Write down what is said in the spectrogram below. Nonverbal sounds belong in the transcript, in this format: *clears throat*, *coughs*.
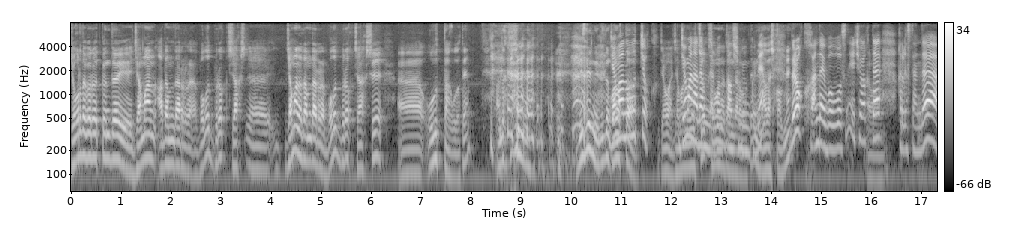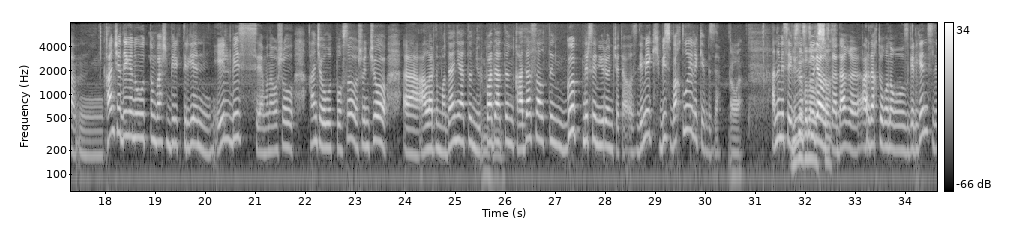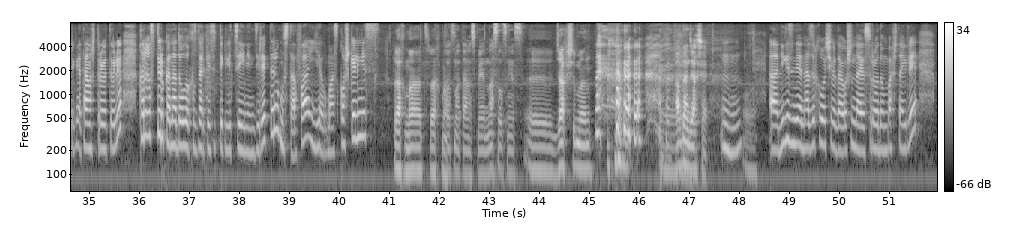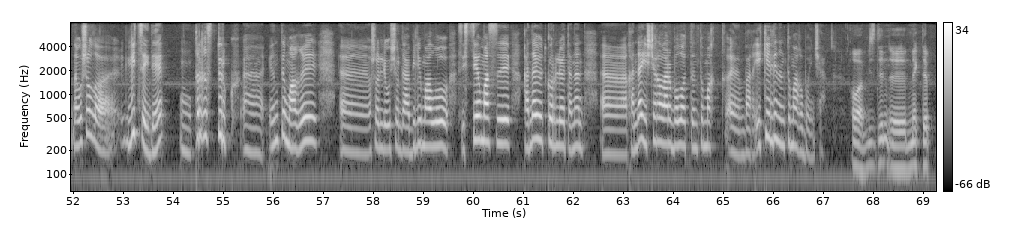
жогоруда көрүп өткөндөй жаман адамдар болот бирок жакшы жаман адамдар болот бирок жакшы улут дагы болот э. Андыктан биздин биздин жаман улут жок жок жаман адамдар болуп калышы мүмкүн э адашып калдым э бирок андай болбосун эч убакта кыргызстанда канча деген улуттун башын бириктирген элбиз мына ошол канча улут болсо ошончо алардын маданиятын үрп адатын каада салтын көп нерсени үйрөнүп жатабыз демек биз бактылуу эл экенбиз да. Ооба анда эмесе биздин студиябызга дагы ардактуу коногубуз келген силерге тааныштырып өтөлү кыргыз түрк анадолу кыздар кесиптик лицейинин директору мустафа елмаз кош келиңиз рахмат рахмат. Фатма атаңыз менен насылсыңыз? Жакшымын *laughs* абдан жакшы негизинен азыркы учурда ушундай суроодон баштайлы. Мына ушул лицейде кыргыз түрк ынтымагы ошол эле учурда билим алуу системасы кандай өткөрүлөт анан кандай иш чаралар болот ынтымак баягы эки элдин ынтымагы боюнча? Ооба биздин мектеп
